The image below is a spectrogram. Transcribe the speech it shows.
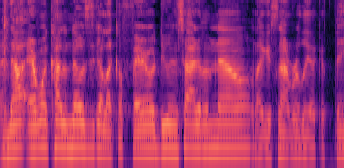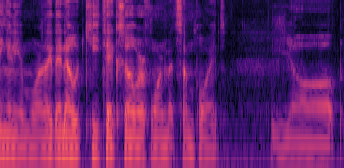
And now everyone kind of knows he's got like a pharaoh dude inside of him now. Like it's not really like a thing anymore. Like they know he takes over for him at some point. Yup.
